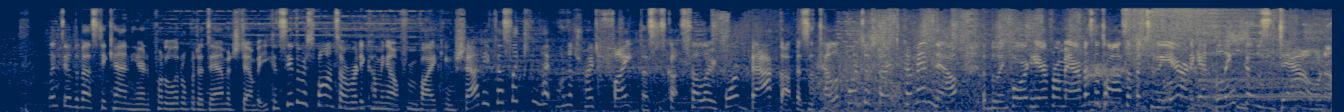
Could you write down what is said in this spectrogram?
Link did the best he can here to put a little bit of damage down. But you can see the response already coming out from Viking Shad. He feels like he might want to try to fight this. He's got Seleri for backup as the teleports are starting to come in now. The blink forward here from Aramis, the toss up into the air, and again, BliNcc goes down.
